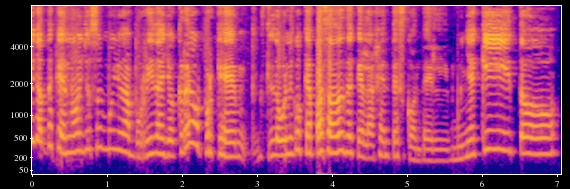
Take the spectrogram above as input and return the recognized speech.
fíjate que no, yo soy muy aburrida, yo creo, porque lo único que ha pasado es de que la gente esconde el muñequito,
